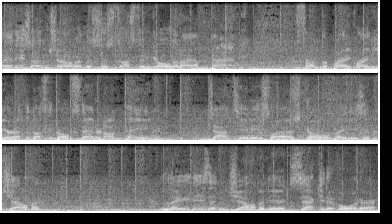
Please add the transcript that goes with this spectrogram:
Ladies and gentlemen, this is Dustin Gold, and I am back from the break right here at the Dustin Gold Standard on Paine.tv slash gold. Ladies and gentlemen, ladies and gentlemen, the executive order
